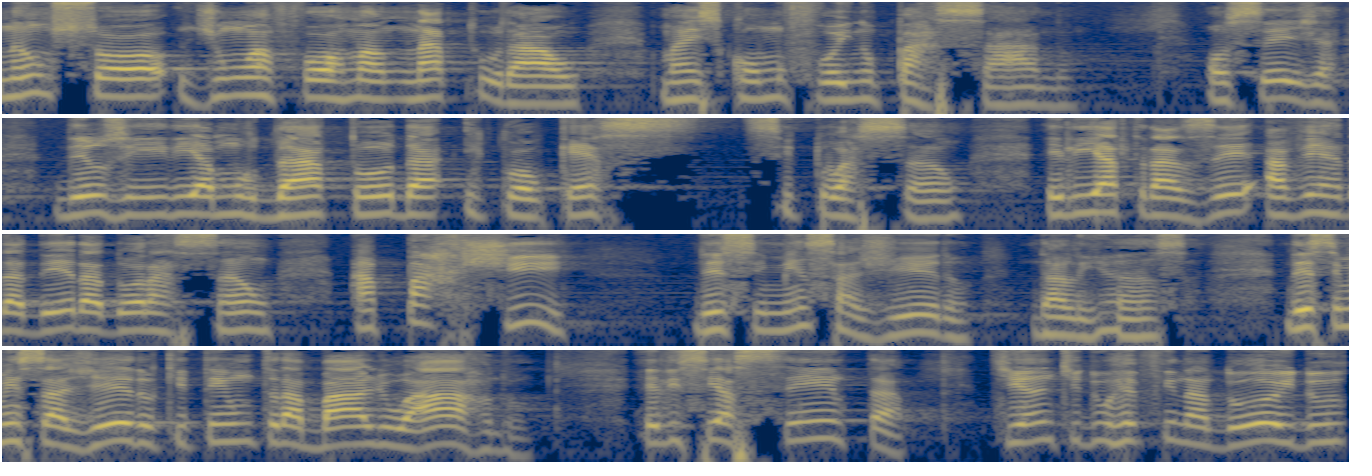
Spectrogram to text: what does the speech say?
não só de uma forma natural, mas como foi no passado. Ou seja, Deus iria mudar toda e qualquer situação, Ele ia trazer a verdadeira adoração a partir desse mensageiro da aliança, desse mensageiro que tem um trabalho árduo. Ele se assenta diante do refinador e do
